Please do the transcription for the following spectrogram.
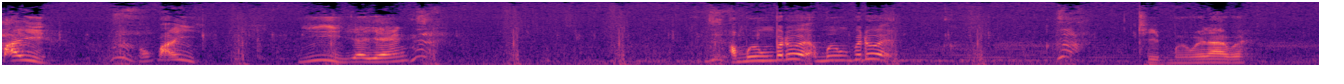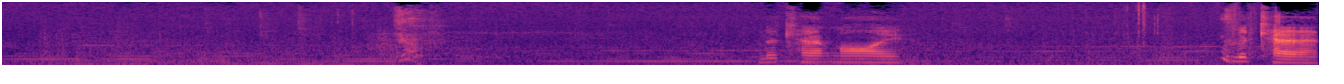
ไปลงไปยี่ อย่าแย้งเอามือมึงไปด้วย เอามือมึงไปด้วย ถีบมือไม่ได้เว้ยเรียกแขกหน่อย เรียกแขก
